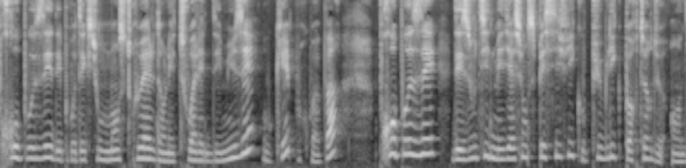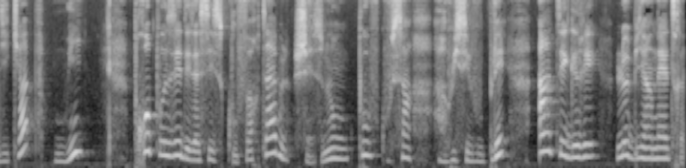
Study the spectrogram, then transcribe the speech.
Proposer des protections menstruelles dans les toilettes des musées, ok, pourquoi pas. Proposer des outils de médiation spécifiques au public porteur de handicap, oui. Proposer des assises confortables, chaises longues, pouf, coussins, ah oui s'il vous plaît. Intégrer le bien-être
